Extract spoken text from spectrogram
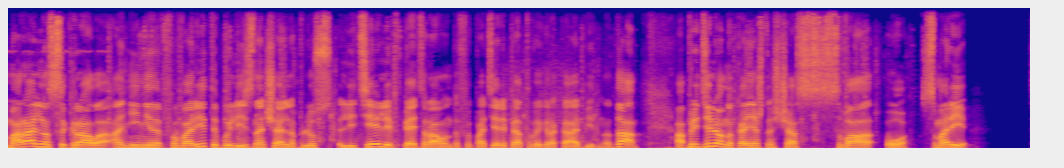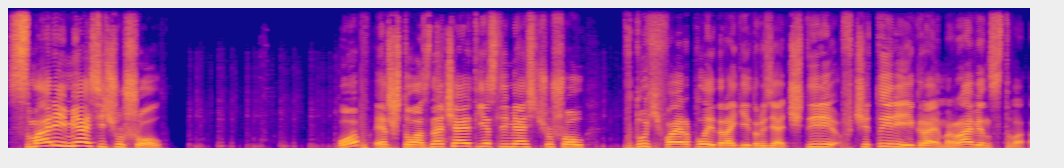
Морально сыграла. Они не фавориты были изначально. Плюс летели в 5 раундов и потеря пятого игрока. Обидно. Да, определенно, конечно, сейчас сва... О, смотри. Смотри, Мясич ушел. Оп, это что означает, если Мясич ушел? В духе фаерплей, дорогие друзья. 4 в 4 играем. Равенство.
